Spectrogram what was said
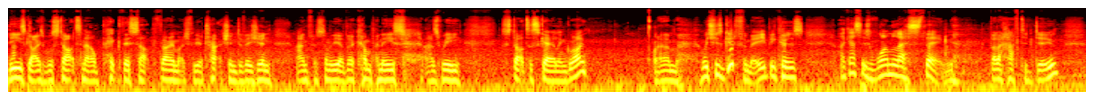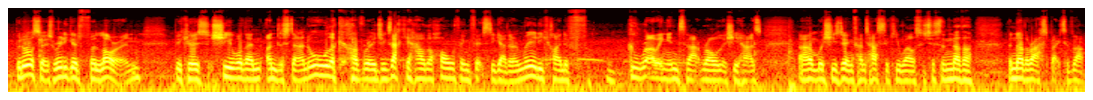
these guys will start to now pick this up very much for the attraction division and for some of the other companies as we start to scale and grow. Um, which is good for me because I guess there's one less thing that I have to do, but also it's really good for Lauren because she will then understand all the coverage, exactly how the whole thing fits together, and really kind of growing into that role that she has, um, which she's doing fantastically well. So it's just another another aspect of that.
